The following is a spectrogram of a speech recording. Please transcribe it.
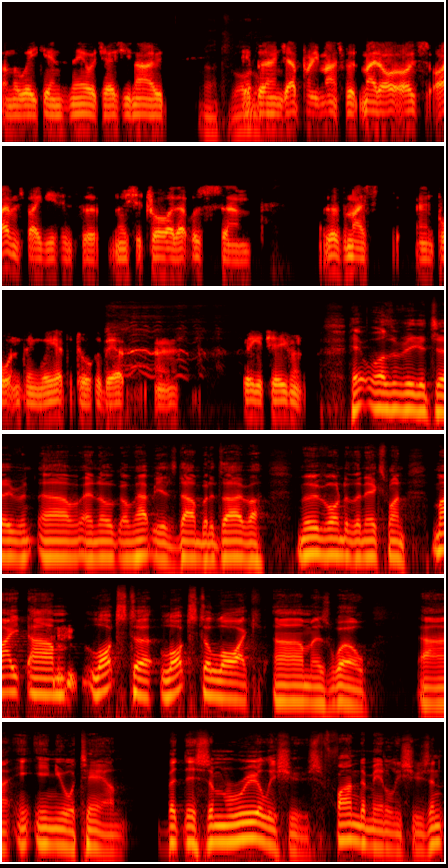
on the weekends now, which, as you know, it burns up pretty much. But mate, I, I, I haven't spoken to you since the Noosa Tri. That was um, that was the most important thing we had to talk about. Uh, big achievement. It was a big achievement, um, and look, I'm happy it's done, but it's over. Move on to the next one, mate. Um, lots to lots to like um, as well uh, in, in, your town, but there's some real issues, fundamental issues, and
